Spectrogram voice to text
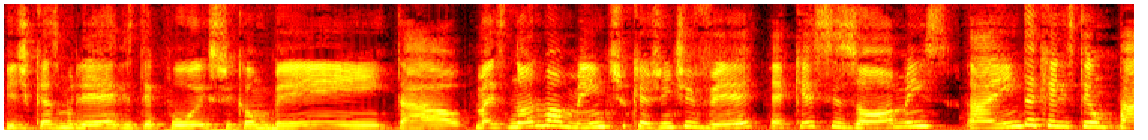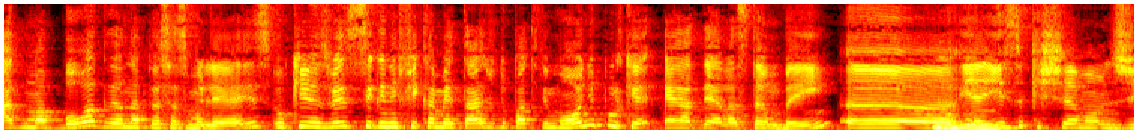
e de que as mulheres depois ficam bem e tal, mas normalmente o que a gente vê é que esses homens, ainda que eles tenham pago uma boa grana para essas mulheres, o que às vezes significa metade do patrimônio, porque era delas também, uh, uhum. e é isso que chamam de,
